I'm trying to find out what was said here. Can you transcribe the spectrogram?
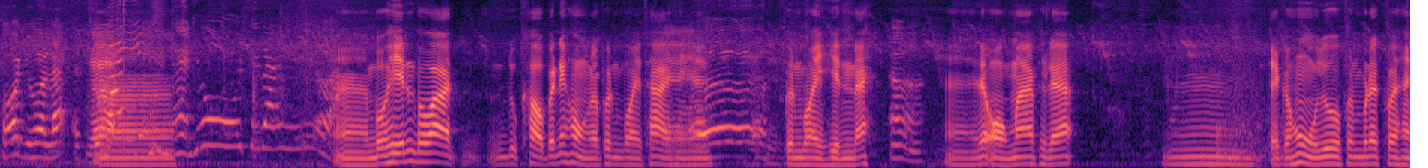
พออยู่แล้วสิได้แห่อยู่สิได้อ่าบ่เห็นเพราะว่าดูเข้าไปในห้องแล้วเพิ่นบ่ให้ถ่ายให้ไงเออเพิ่นบ่ให้เห็นนะเอออ่าแล้วออกมาพี่แล้ว อืมแต่ก็ฮู้อยู่เพิ่นบ่ได้ค่อยให้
